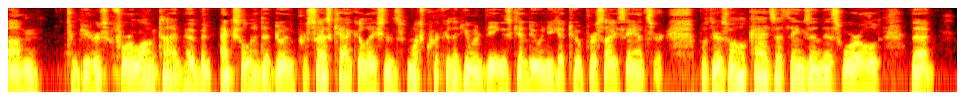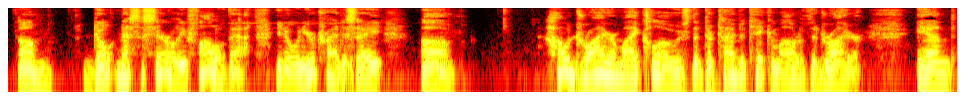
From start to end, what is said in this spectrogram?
um, computers for a long time have been excellent at doing precise calculations much quicker than human beings can do when you get to a precise answer. But there's all kinds of things in this world that um, don't necessarily follow that. You know, when you're trying to say, uh, how dry are my clothes that they're time to take them out of the dryer? And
